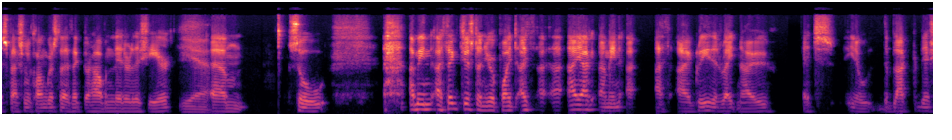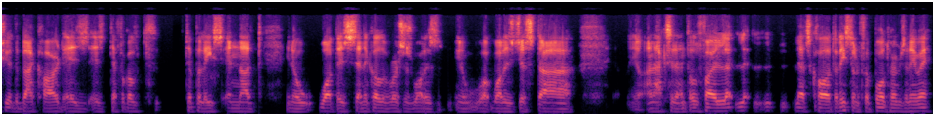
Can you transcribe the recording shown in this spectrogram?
a special congress that I think they're having later this year. Yeah. Um, so, I mean, I think just on your point, I I I, I mean, I, I, I agree that right now it's you know the black the issue of the black card is is difficult to police in that you know what is cynical versus what is you know what what is just uh you know, an accidental foul. Let, let, let's call it at least on football terms anyway.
